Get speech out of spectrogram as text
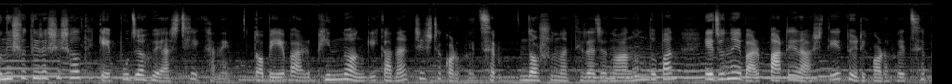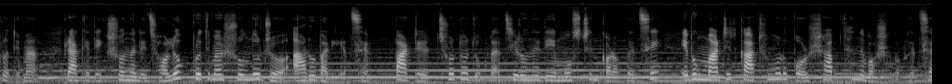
উনিশশো তিরাশি সাল থেকে পূজা হয়ে আসছে এখানে। তবে এবার ভিন্ন আঙ্গিক আনার চেষ্টা করা হয়েছে। দর্শনার্থীরা যেন আনন্দ পান, এজন্য এবার পাটের আঁশ দিয়ে তৈরি করা হয়েছে প্রতিমা। প্রাকৃতিক সোনালী ঝলক প্রতিমার সৌন্দর্য আরও বাড়িয়েছে। পাটের ছোট টুকরা চিরুনি দিয়ে মসৃণ করা হয়েছে এবং মাটির কাঠামোর উপর সাবধানে বসানো হয়েছে।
